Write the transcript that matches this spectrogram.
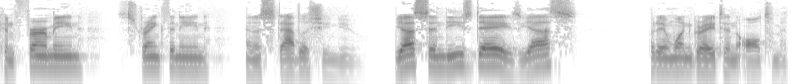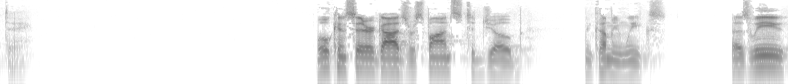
confirming, strengthening, and establishing you. Yes, in these days, yes, but in one great and ultimate day. We'll consider God's response to Job in coming weeks. As we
